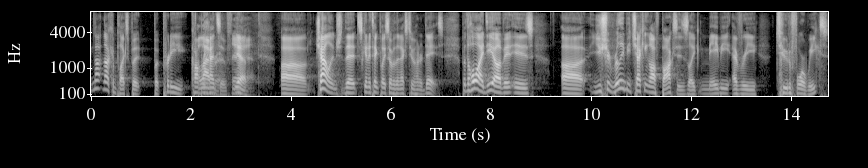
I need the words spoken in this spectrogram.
not not complex, but but pretty comprehensive. Elaborate. Yeah. uh, challenge that's going to take place over the next 200 days. But the whole idea of it is uh, you should really be checking off boxes like maybe every two to four weeks.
